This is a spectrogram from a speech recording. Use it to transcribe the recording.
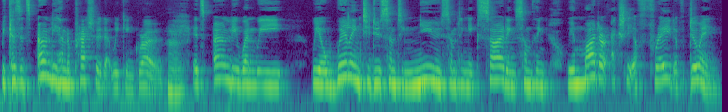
because it's only under pressure that we can grow. It's only when we we are willing to do something new, something exciting, something we might are actually afraid of doing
